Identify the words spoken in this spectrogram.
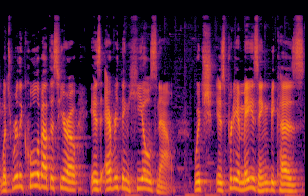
What's really cool about this hero is everything heals now, which is pretty amazing because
